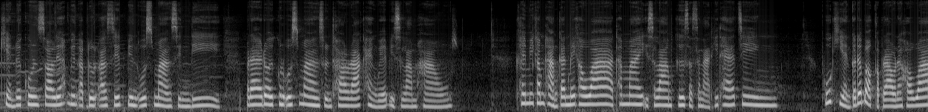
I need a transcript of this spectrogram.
เขียนโดยคุณซอลเลห์บินอับดุลอาซิดบินอุสมานซินดี แปลโดยคุณอุสมานสุนทารักษ์แห่งเว็บอิสลามเฮาส์ เคยมีคำถามกันไหมคะว่าทำไมอิสลามคือศาสนาที่แท้จริง ผู้เขียนก็ได้บอกกับเรานะคะว่า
